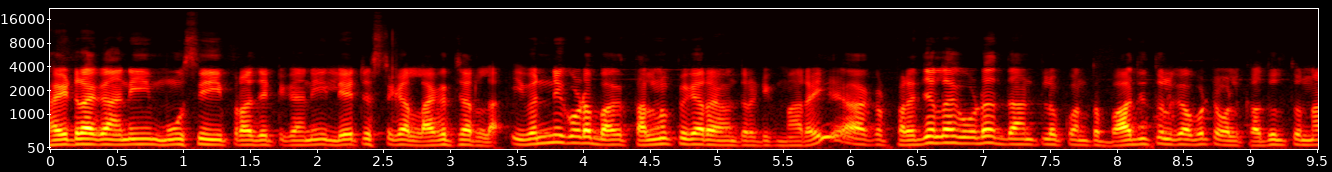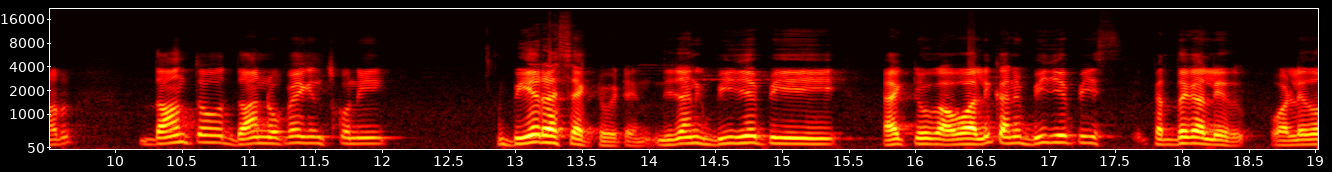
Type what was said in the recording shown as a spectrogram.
హైడ్రా కానీ మూసీ ప్రాజెక్ట్ కానీ లేటెస్ట్గా లగచర్ల ఇవన్నీ కూడా బాగా తలనొప్పిగా రేవంత్ రెడ్డికి మారాయి. అక్కడ ప్రజలు కూడా దాంట్లో కొంత బాధితులు కాబట్టి వాళ్ళు కదులుతున్నారు. దాంతో దాన్ని ఉపయోగించుకొని బీఆర్ఎస్ యాక్టివేట్ అయింది. నిజానికి బీజేపీ యాక్టివ్గా అవ్వాలి కానీ బీజేపీ పెద్దగా లేదు. వాళ్ళు ఏదో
